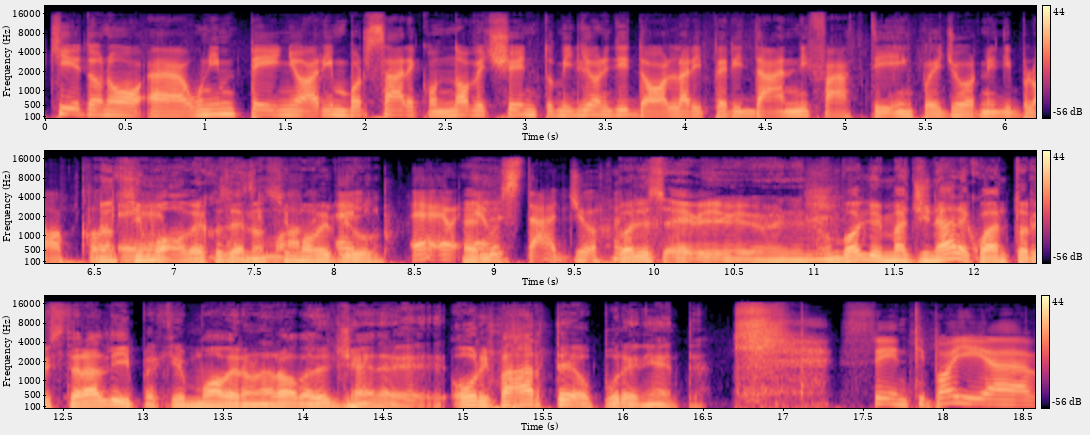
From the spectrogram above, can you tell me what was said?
chiedono eh, un impegno a rimborsare con 900 milioni di dollari per i danni fatti in quei giorni di blocco. Non si muove? Cos'è? Non si muove È più? È, è, È lì. ostaggio. voglio, eh, eh, non voglio immaginare quanto resterà lì, perché muovere una roba del genere o riparte oppure niente. Consistenti. Poi, eh,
